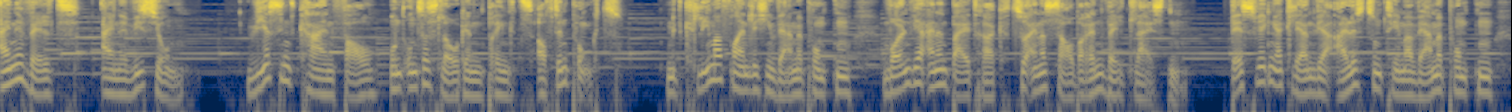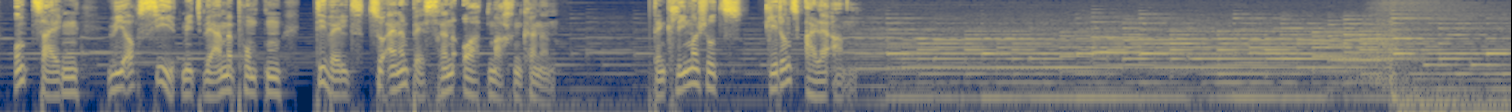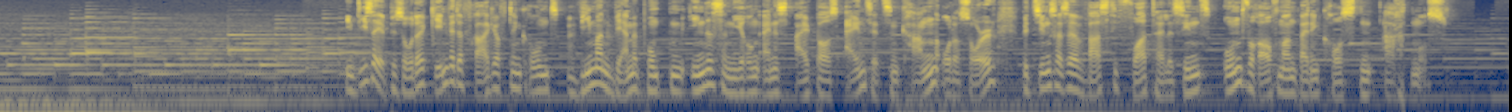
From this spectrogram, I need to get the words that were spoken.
Eine Welt, eine Vision. Wir sind KNV und unser Slogan bringt's auf den Punkt. Mit klimafreundlichen Wärmepumpen wollen wir einen Beitrag zu einer sauberen Welt leisten. Deswegen erklären wir alles zum Thema Wärmepumpen und zeigen, wie auch Sie mit Wärmepumpen die Welt zu einem besseren Ort machen können. Denn Klimaschutz geht uns alle an. In dieser Episode gehen wir der Frage auf den Grund, wie man Wärmepumpen in der Sanierung eines Altbaus einsetzen kann oder soll, beziehungsweise was die Vorteile sind und worauf man bei den Kosten achten muss.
